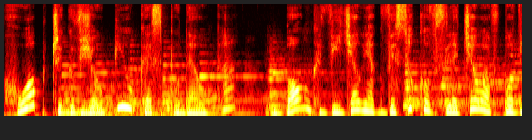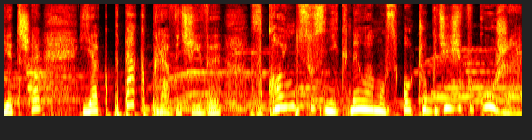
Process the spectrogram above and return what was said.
chłopczyk wziął piłkę z pudełka. Bąk widział, jak wysoko wzleciała w powietrze, jak ptak prawdziwy. W końcu zniknęła mu z oczu gdzieś w górze.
